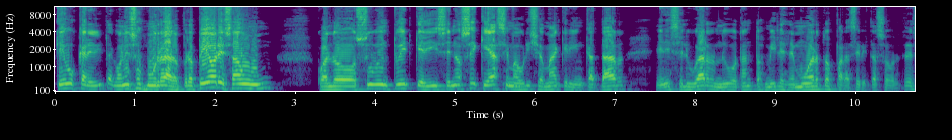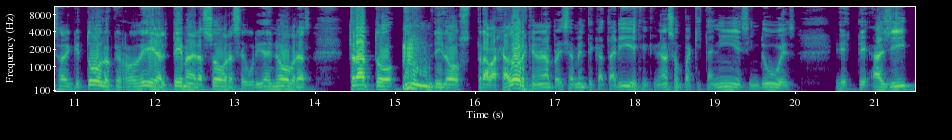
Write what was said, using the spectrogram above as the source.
¿Qué busca Elita con eso? Es muy raro, pero peor es aún cuando sube un tuit que dice, no sé qué hace Mauricio Macri en Qatar en ese lugar donde hubo tantos miles de muertos para hacer estas obras. Ustedes saben que todo lo que rodea el tema de las obras, seguridad en obras, trato de los trabajadores, que no eran precisamente cataríes, que en general son pakistaníes, hindúes, este, allí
